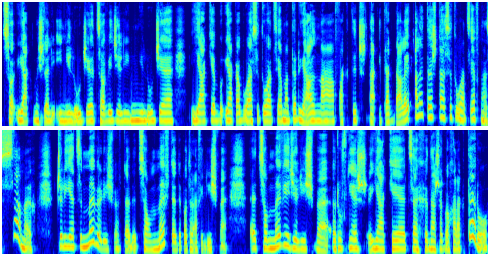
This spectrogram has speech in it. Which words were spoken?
co, jak myśleli inni ludzie, co wiedzieli inni ludzie, jakie, jaka była sytuacja materialna, faktyczna i tak dalej, ale też ta sytuacja w nas samych, czyli jacy my byliśmy wtedy, co my wtedy potrafiliśmy, e, co my wiedzieliśmy, również jakie cechy naszego charakteru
